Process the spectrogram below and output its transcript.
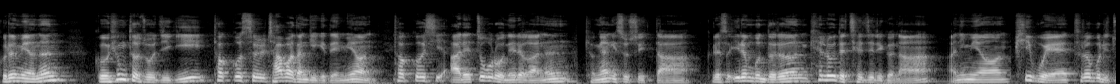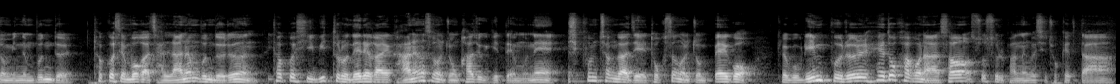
그러면은 그 흉터 조직이 턱끝을 잡아당기게 되면 턱끝이 아래쪽으로 내려가는 경향이 있을 수 있다. 그래서 이런 분들은 켈로이드 체질이거나 아니면 피부에 트러블이 좀 있는 분들 턱끝에 뭐가 잘 나는 분들은 턱끝이 밑으로 내려갈 가능성을 좀 가지고 있기 때문에 식품 첨가제의 독성을 좀 빼고 결국 림프를 해독하고 나서 수술을 받는 것이 좋겠다.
